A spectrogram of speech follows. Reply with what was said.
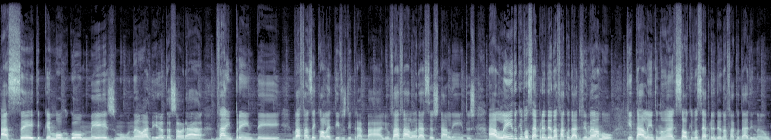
Aceite, porque morgou mesmo. Não adianta chorar. Vá empreender, vá fazer coletivos de trabalho, vá valorar seus talentos, além do que você aprendeu na faculdade, viu, meu amor? Que talento não é só o que você aprendeu na faculdade, não.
